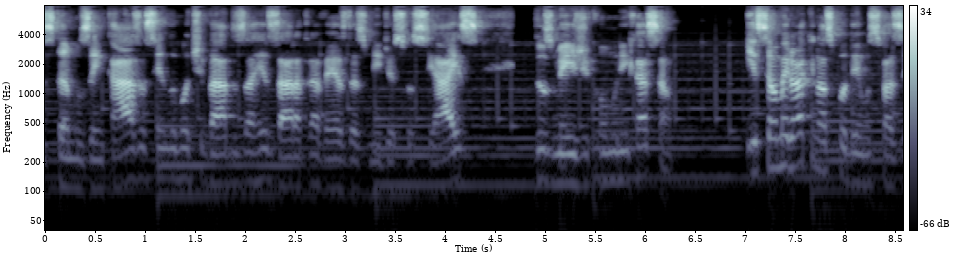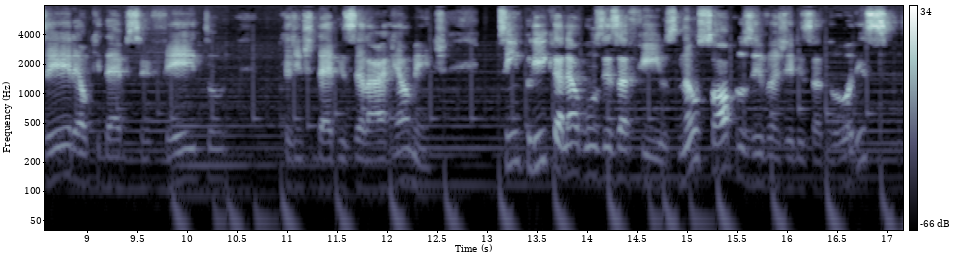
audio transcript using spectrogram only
estamos em casa sendo motivados a rezar através das mídias sociais, dos meios de comunicação. Isso é o melhor que nós podemos fazer, é o que deve ser feito, que a gente deve zelar realmente. Isso implica né, alguns desafios, não só para os evangelizadores,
